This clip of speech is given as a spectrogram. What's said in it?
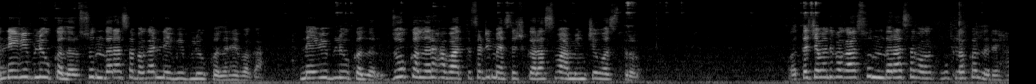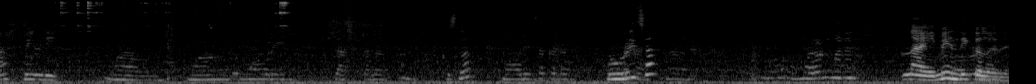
नेव्ही ब्ल्यू कलर सुंदर असा बघा नेव्ही ब्ल्यू कलर हे बघा. नेव्ही ब्ल्यू कलर जो कलर हवा त्यासाठी मेसेज करा स्वामींचे वस्त्र. त्याच्यामध्ये बघा सुंदर असा बघा कुठला कलर आहे हा? मेहंदी. कसला? मोहरीचा? मरून म्हणा. नाही मेहंदी कलर आहे.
